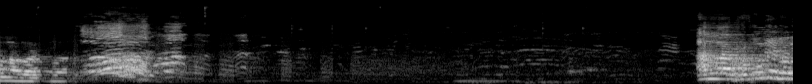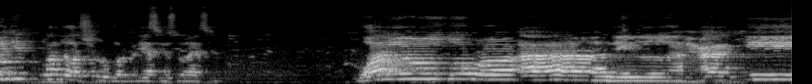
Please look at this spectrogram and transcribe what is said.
আল্লাহু আকবার। আল্লাহর হুকুমে নবীজি কোরআন তেলাওয়াত শুরু করবেন, ইয়াসিন সূরা ইয়াসিন। والقرآن الحكيم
